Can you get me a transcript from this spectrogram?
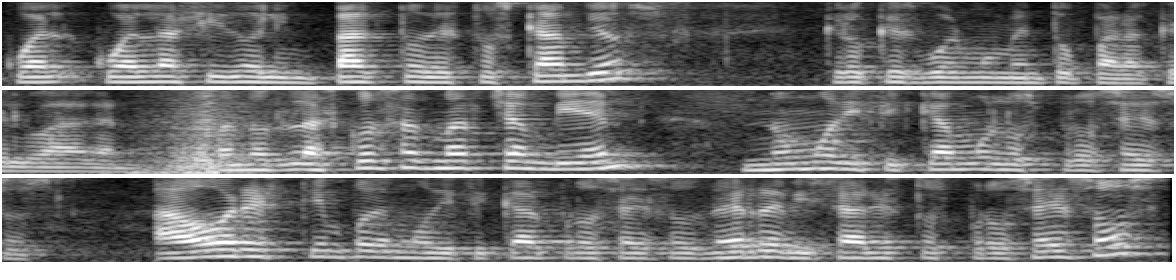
cuál, cuál ha sido el impacto de estos cambios, creo que es buen momento para que lo hagan. Cuando las cosas marchan bien, no modificamos los procesos. Ahora es tiempo de modificar procesos, de revisar estos procesos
